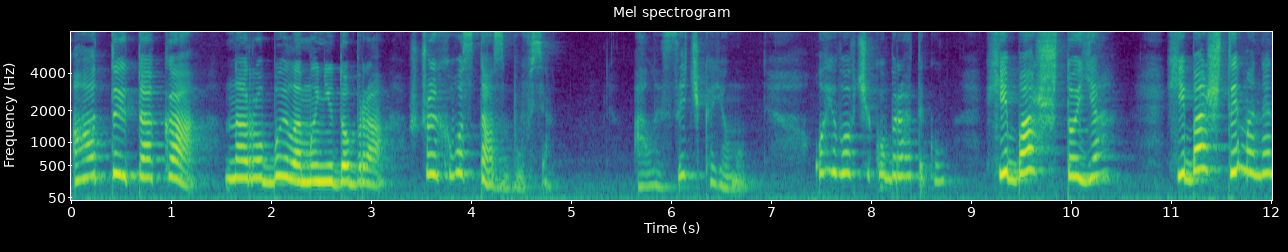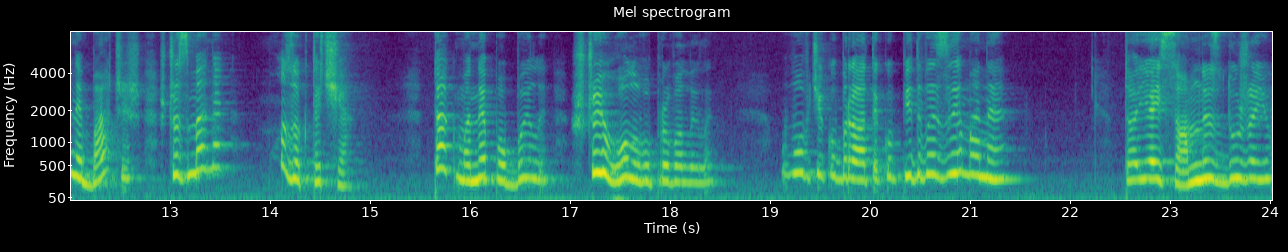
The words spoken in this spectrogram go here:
А ти така наробила мені добра, що й хвоста збувся. А лисичка йому Ой, вовчику, братику, хіба ж то я? Хіба ж ти мене не бачиш, що з мене мозок тече? Так мене побили, що й голову провалили. Вовчику, братику, підвези мене. Та я й сам не здужаю.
